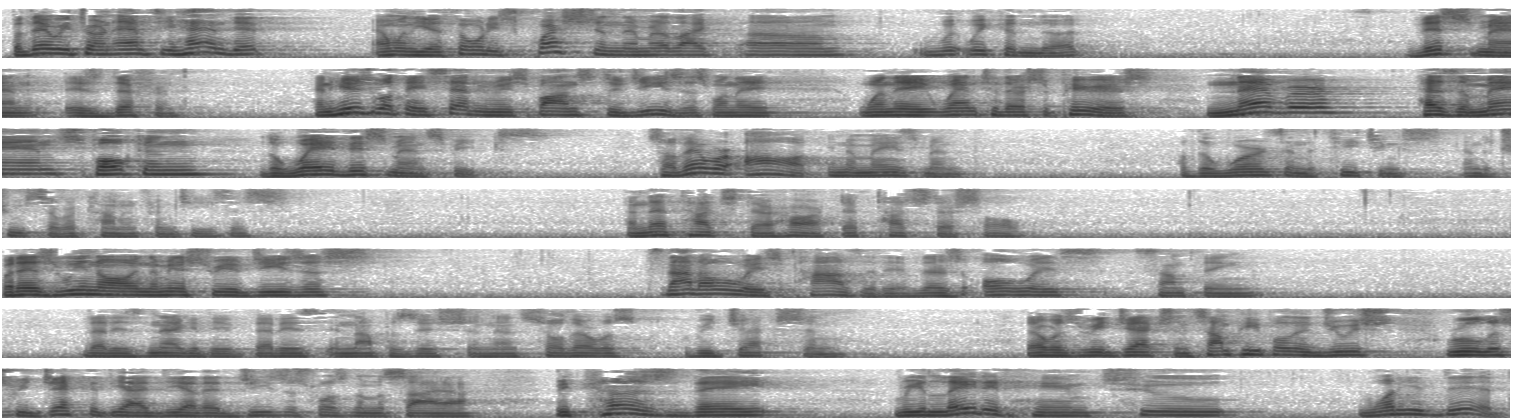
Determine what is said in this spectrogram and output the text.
but they returned empty handed. And when the authorities questioned them, they're like, um, we, we couldn't do it. This man is different. And here's what they said in response to Jesus when they, when they went to their superiors Never has a man spoken the way this man speaks. So they were awed in amazement of the words and the teachings and the truths that were coming from Jesus. And that touched their heart, that touched their soul. But as we know in the ministry of Jesus, it's not always positive. There's always something that is negative, that is in opposition. And so there was rejection. There was rejection. Some people in Jewish rulers rejected the idea that Jesus was the Messiah because they related him to what he did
